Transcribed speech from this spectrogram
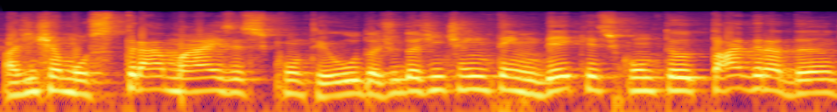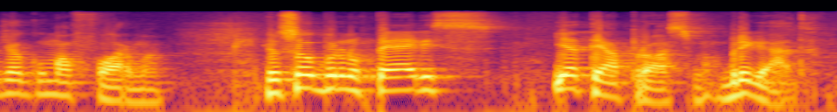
a gente a mostrar mais esse conteúdo, ajuda a gente a entender que esse conteúdo está agradando de alguma forma. Eu sou o Bruno Pérez e até a próxima. Obrigado.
